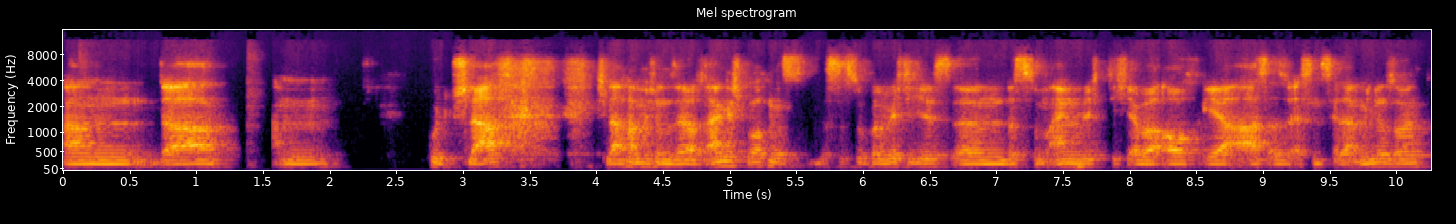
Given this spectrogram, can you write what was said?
ähm, da ähm, Gut, Schlaf. Schlaf haben wir schon sehr oft angesprochen, dass, dass es super wichtig ist. Ähm, das ist zum einen wichtig, aber auch ERAs, also essentielle Aminosäuren.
